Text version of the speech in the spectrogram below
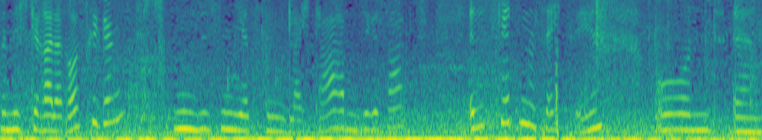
bin ich gerade rausgegangen. Sie sind jetzt gleich da, haben sie gesagt. Es ist 14.16 Uhr und ähm,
